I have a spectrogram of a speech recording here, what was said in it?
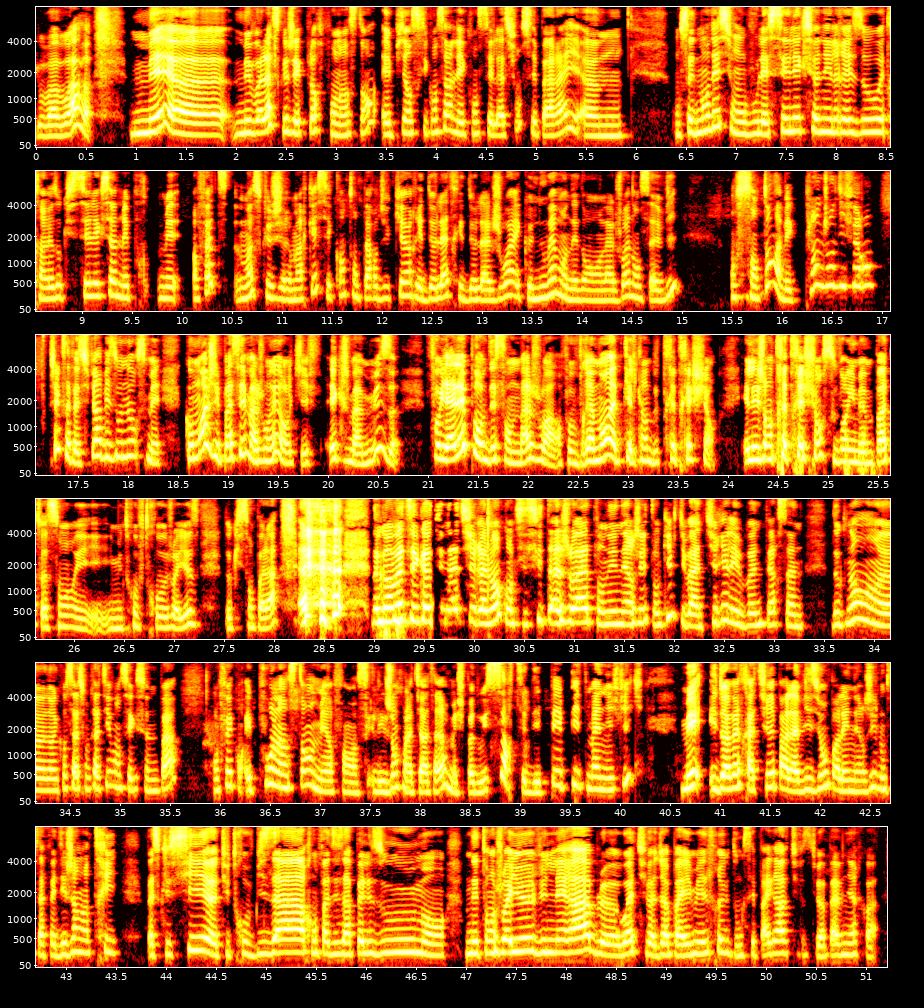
qu'on va voir. Mais, euh, mais voilà ce que j'explore pour l'instant. Et puis, en ce qui concerne les constellations, c'est pareil on s'est demandé si on voulait sélectionner le réseau, être un réseau qui sélectionne, mais, mais en fait, moi, ce que j'ai remarqué, c'est quand on part du cœur et de l'être et de la joie, et que nous-mêmes, on est dans la joie dans sa vie, on s'entend avec plein de gens différents. Je sais que ça fait super bisounours, mais quand moi j'ai passé ma journée dans le kiff et que je m'amuse, faut y aller pour me descendre ma joie. Hein. faut vraiment être quelqu'un de très très chiant. Et les gens très très chiants, souvent ils m'aiment pas de toute façon et ils me trouvent trop joyeuse, donc ils sont pas là. donc en fait, c'est comme tu naturellement, quand tu suis ta joie, ton énergie, ton kiff, tu vas attirer les bonnes personnes. Donc non, euh, dans les constellations créatives, on sélectionne pas. On fait et pour l'instant, mais enfin, les gens qu'on attire à l'intérieur, mais je sais pas d'où ils sortent, c'est des pépites magnifiques mais ils doivent être attirés par la vision, par l'énergie, donc ça fait déjà un tri. Parce que si euh, tu trouves bizarre qu'on fasse des appels Zoom en, étant joyeux, vulnérable, euh, ouais, tu vas déjà pas aimer le truc, donc c'est pas grave, tu, tu vas pas venir, quoi.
